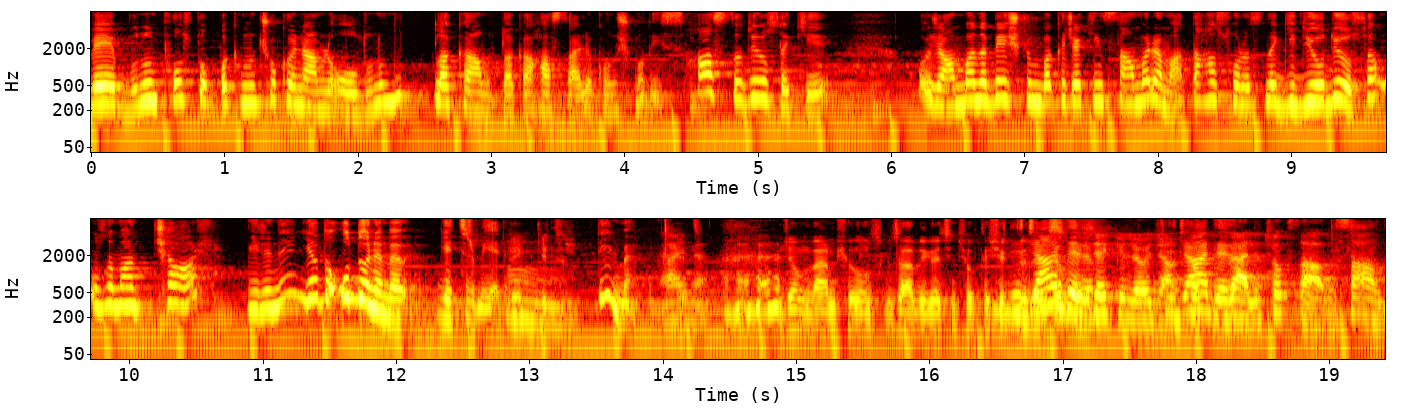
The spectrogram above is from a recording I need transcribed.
ve bunun post-op bakımının çok önemli olduğunu mutlaka mutlaka hastayla konuşmalıyız. Hasta diyorsa ki hocam bana 5 gün bakacak insan var ama daha sonrasında gidiyor diyorsa o zaman çağır birini ya da o döneme getirmeyelim. Direkt getir. Değil mi? Aynen. Hocam vermiş olduğunuz güzel bilgiler için çok teşekkür Rica ederiz. Çok ederim. teşekkürler hocam. Rica çok ederim. güzeldi. Çok sağ olun. Sağ olun.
